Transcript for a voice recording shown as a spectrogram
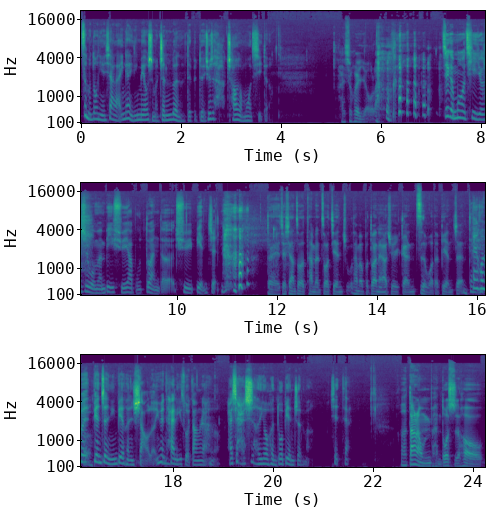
这么多年下来，应该已经没有什么争论了，对不对？就是超有默契的。还是会有了。这个默契就是我们必须要不断的去辩证。对，就像做他们做建筑，他们不断的要去跟自我的辩证。但会不会辩证已经变很少了？因为太理所当然了，还是还是很有很多辩证嘛？现在，呃，当然，我们很多时候，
